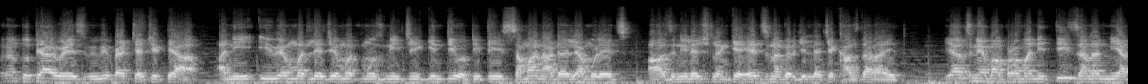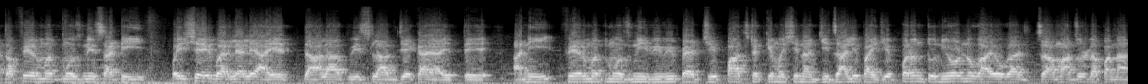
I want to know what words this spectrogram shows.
परंतु त्यावेळेस व्हीव्हीपॅटच्या चिठ्ठ्या आणि ईव्हीएम मधले जे मतमोजणीची गिनती होती ती समान आढळल्यामुळेच आज निलेश लंके हेच नगर जिल्ह्याचे खासदार आहेत. याच नियमाप्रमाणे तीस जणांनी आता फेरमत मोजणीसाठी पैसेही भरलेले आहेत. दहा लाख वीस लाख जे काय आहेत ते. आणि फेरमत मोजणी व्हीव्हीपॅटची पाच टक्के मशीनांची झाली पाहिजे. परंतु निवडणूक आयोगाचा माजुरडापणा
